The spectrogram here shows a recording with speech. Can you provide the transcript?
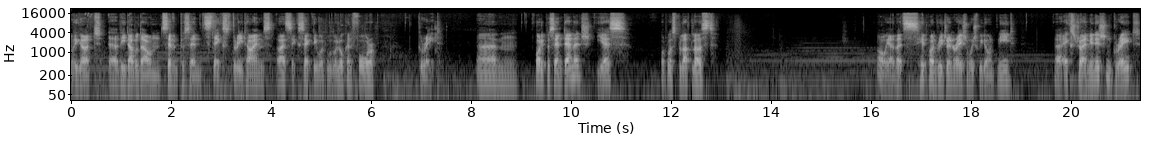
We got uh, the double down 7% stacks three times. That's exactly what we were looking for. Great. 40% um, damage, yes. What was Bloodlust? Oh yeah, that's hit point regeneration, which we don't need. Uh, extra ammunition, great.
